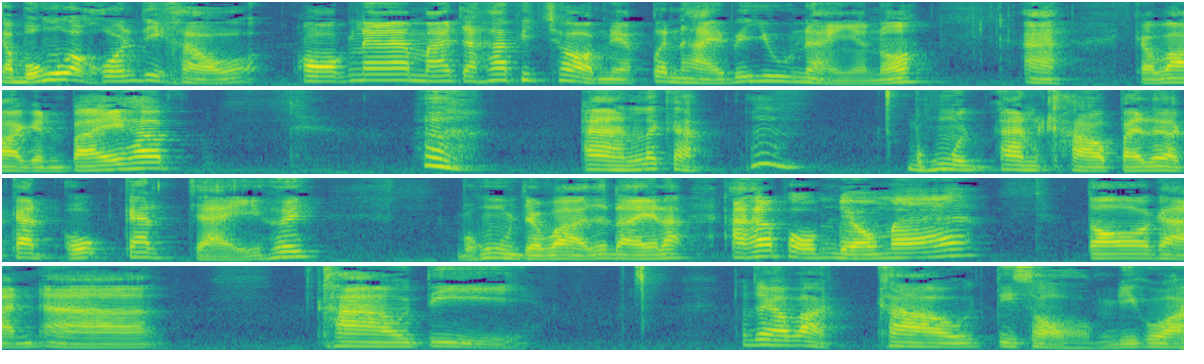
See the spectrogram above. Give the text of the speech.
กระบงว่าคนที่เขาออกหน้ามาจะห้าพิชอบเนี่ย เปิ่นหายไปอยู่ไหนอะเนาะอะก็ว่ากันไปครับอ่านแล้วก็ บุหูอ่านข่าวไปแล้วกัดอกกัดใจเฮ้ยบุหูจะว่าจะใดละอะครับผมเดี๋ยวมาต่อกันอ่าข่าวตีต้องจะว่าข่าวตีสองดีกว่า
